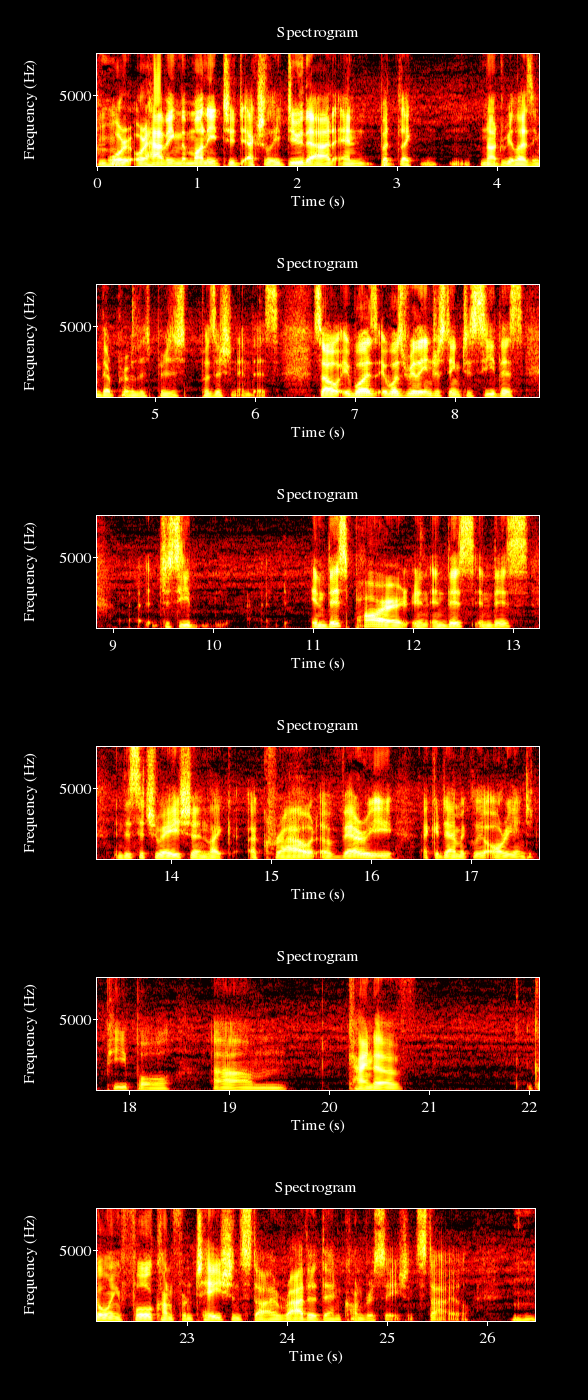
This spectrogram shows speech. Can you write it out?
mm-hmm. or or having the money to actually do that and but like not realizing their privileged position in this so it was it was really interesting to see this to see in this part in in this in this in this situation like a crowd of very academically oriented people um kind of going full confrontation style rather than conversation style. Mm-hmm.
